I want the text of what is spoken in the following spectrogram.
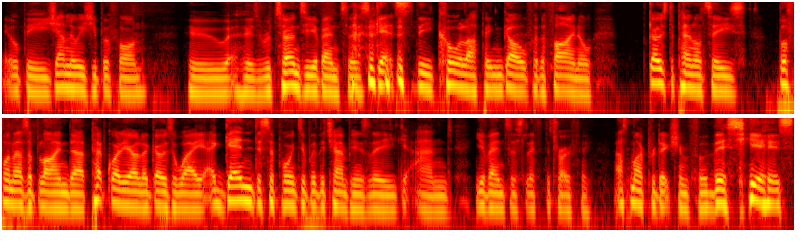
It will be Gianluigi Buffon, who has returned to Juventus, gets the call up in goal for the final, goes to penalties. Buffon has a blinder. Pep Guardiola goes away, again disappointed with the Champions League, and Juventus lift the trophy. That's my prediction for this year's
